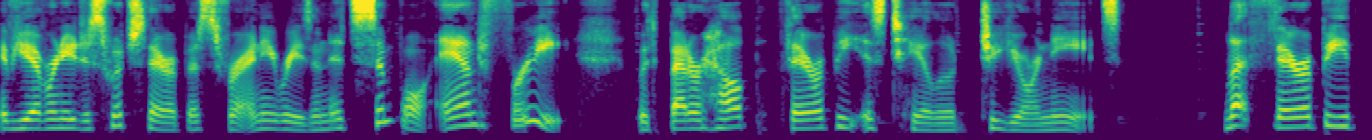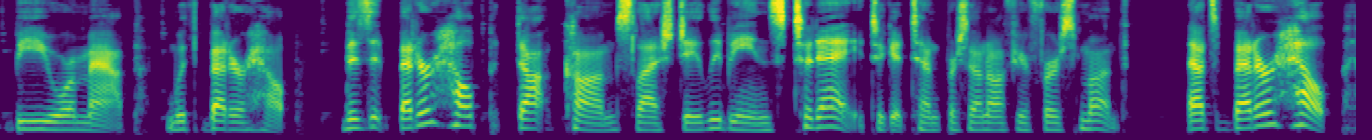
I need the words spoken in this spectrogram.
if you ever need to switch therapists for any reason, it's simple and free. With BetterHelp, therapy is tailored to your needs. Let therapy be your map with BetterHelp. Visit betterhelp.com slash dailybeans today to get 10% off your first month. That's betterhelp,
